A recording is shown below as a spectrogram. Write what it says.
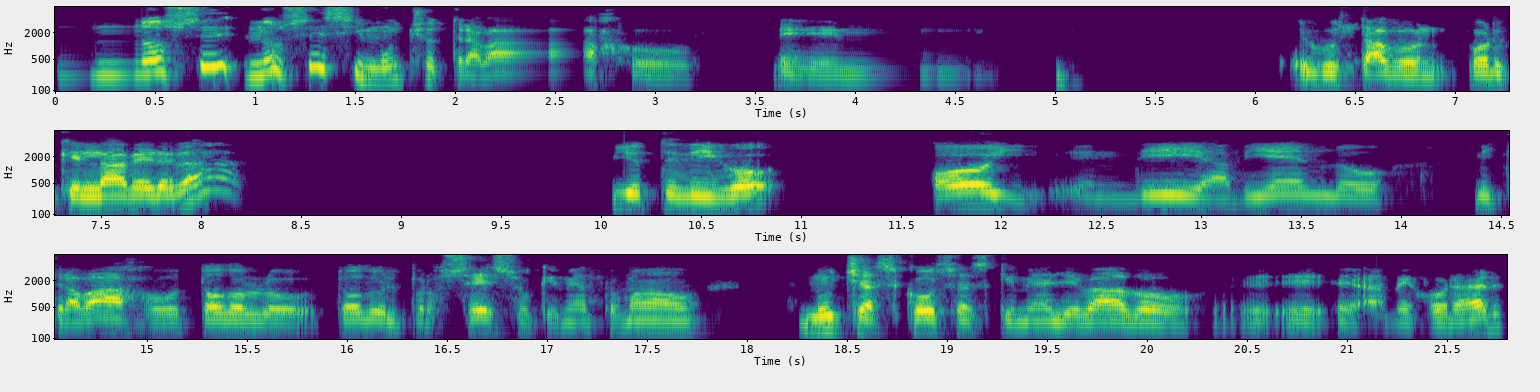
no sé, no sé si mucho trabajo, eh, Gustavo, porque la verdad, yo te digo, hoy en día, viendo mi trabajo, todo lo, todo el proceso que me ha tomado, muchas cosas que me ha llevado eh, eh, a mejorar,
